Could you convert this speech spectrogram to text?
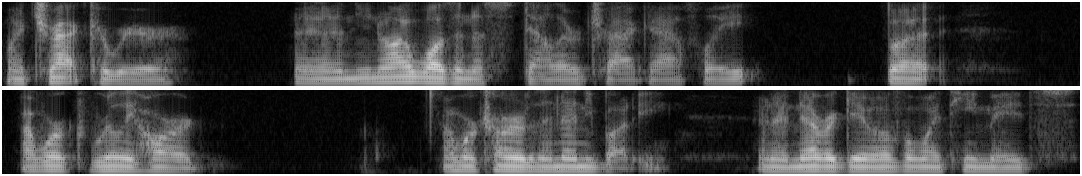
my track career. And, you know, I wasn't a stellar track athlete, but I worked really hard. I worked harder than anybody. And I never gave up on my teammates.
